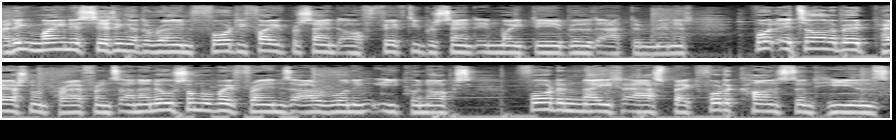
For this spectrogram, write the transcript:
I think mine is sitting at around 45% or 50% in my day build at the minute. But it's all about personal preference and I know some of my friends are running Equinox for the night aspect, for the constant heals,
